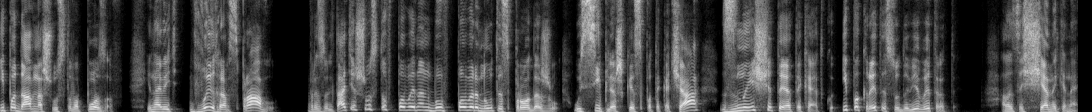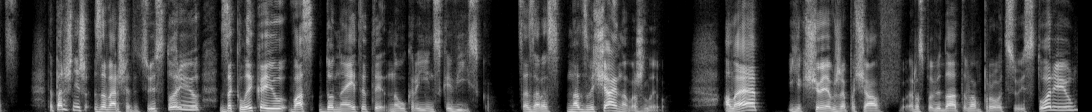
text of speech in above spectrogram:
і подав на Шустова позов. І навіть виграв справу. В результаті Шустов повинен був повернути з продажу усі пляшки з потекача, знищити етикетку і покрити судові витрати. Але це ще не кінець. Тепер ж ніж завершити цю історію, закликаю вас донейтити на українське військо. Це зараз надзвичайно важливо. Але якщо я вже почав розповідати вам про цю історію,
